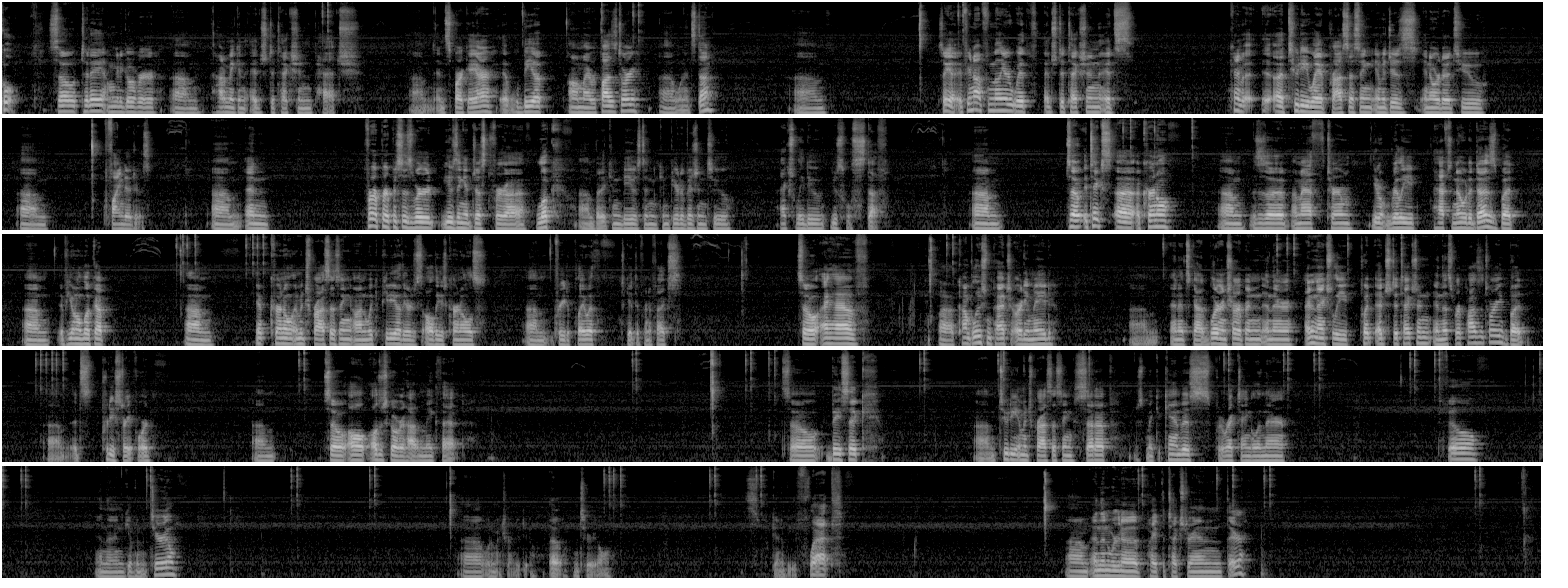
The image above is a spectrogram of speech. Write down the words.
Cool. So today I'm going to go over um, how to make an edge detection patch um, in Spark AR. It will be up on my repository uh, when it's done. Um, so yeah, if you're not familiar with edge detection, it's kind of a, a 2D way of processing images in order to um, find edges. Um, and for our purposes, we're using it just for a look, um, but it can be used in computer vision to actually do useful stuff. Um, so it takes a, a kernel. Um, this is a, a, math term. You don't really have to know what it does, but um, if you want to look up um, kernel image processing on Wikipedia, there's all these kernels um, for you to play with to get different effects. So I have a convolution patch already made um, and it's got blur and sharpen in there. I didn't actually put edge detection in this repository, but um, it's pretty straightforward. Um, so I'll, I'll just go over how to make that. So basic 2D um, image processing setup. Just make a canvas, put a rectangle in there, fill, and then give the material. Uh, what am I trying to do? Oh, material. It's going to be flat. Um, and then we're going to pipe the texture in there.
